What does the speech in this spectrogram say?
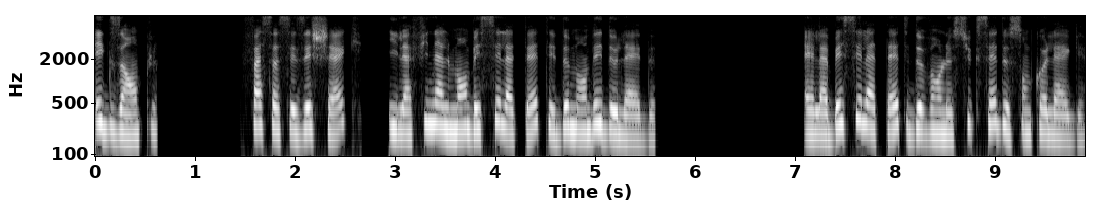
Exemple. Face à ses échecs, il a finalement baissé la tête et demandé de l'aide. Elle a baissé la tête devant le succès de son collègue.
